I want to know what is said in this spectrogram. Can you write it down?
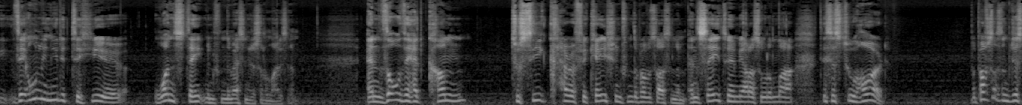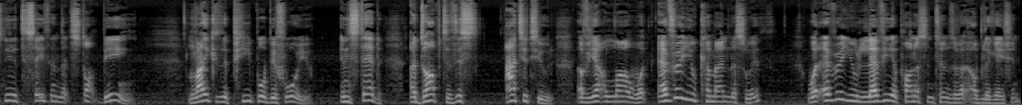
they only needed to hear one statement from the Messenger and though they had come to seek clarification from the Prophet and say to him, Ya Rasulullah, this is too hard. The Prophet just needed to say to them that stop being like the people before you. Instead, adopt this attitude of, Ya Allah, whatever you command us with, whatever you levy upon us in terms of obligation,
